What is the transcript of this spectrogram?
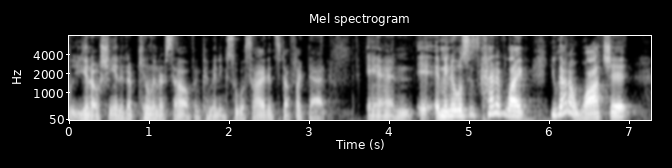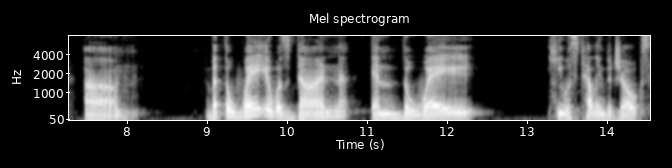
you know, she ended up killing herself and committing suicide and stuff like that. And it, I mean, it was just kind of like you got to watch it. Um, but the way it was done and the way he was telling the jokes,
